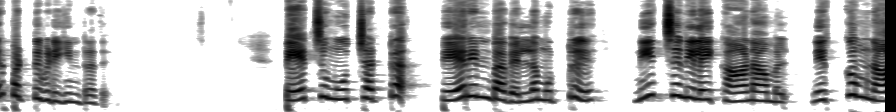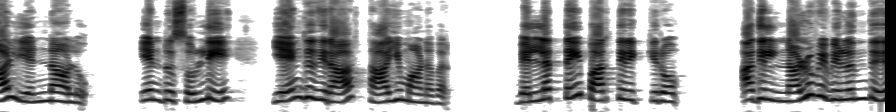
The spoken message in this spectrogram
ஏற்பட்டு விடுகின்றது. பேச்சு மூச்சற்ற பேரின்ப வெள்ளமுற்று நீச்சு நிலை காணாமல் நிற்கும் நாள் என்னாலோ என்று சொல்லி ஏங்குகிறார் தாயுமானவர். வெள்ளத்தை பார்த்திருக்கிறோம். அதில் நழுவி விழுந்து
